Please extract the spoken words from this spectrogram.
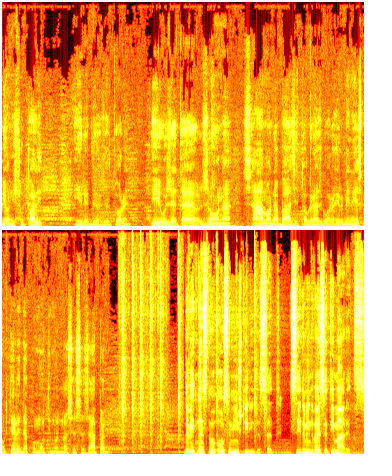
i oni su pali jer je bio zatvoren i uzeta je zona samo na bazi tog razgovora, jer mi nismo htjeli da pomutimo odnose sa zapadom. 1948, 27. marec.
